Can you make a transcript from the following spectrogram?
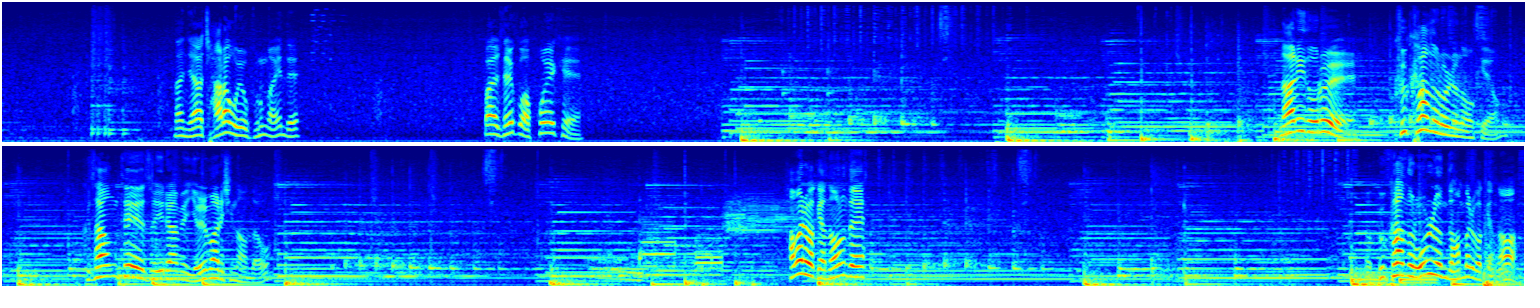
난야 잘하고 이거 부는 거 아닌데? 빨리 데리고 와 포획해 난이도를 극한으로 올려놓을게요 그 상태에서 일하면 10마리씩 나온다고? 한 마리밖에 안 나오는데 극한으로 올렸는데 한 마리밖에 안 나와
